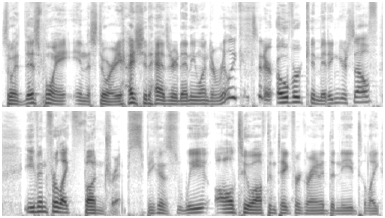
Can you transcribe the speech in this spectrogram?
So at this point in the story, I should hazard anyone to really consider overcommitting yourself, even for like fun trips, because we all too often take for granted the need to like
